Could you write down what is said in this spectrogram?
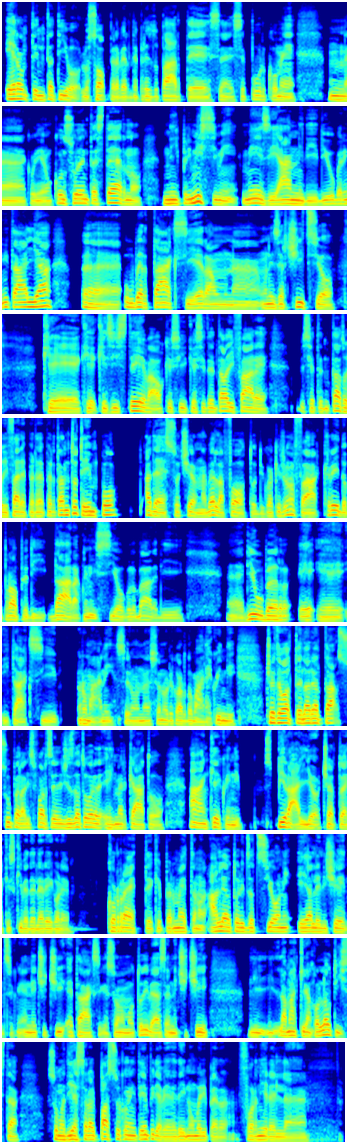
Era un tentativo, lo so, per averne preso parte, se, seppur come un, come dire, un, consulente esterno nei primissimi mesi e anni di, di, Uber in Italia. Uh, Uber Taxi era una, un esercizio che, che, che, esisteva o che si, che si tentava di fare, si è tentato di fare per, per tanto tempo, adesso c'era una bella foto di qualche giorno fa, credo proprio di Dara, quindi il CEO globale di, eh, di Uber e, e, i taxi romani, se non, se non, ricordo male. Quindi certe volte la realtà supera gli sforzi del legislatore e il mercato anche, quindi spiraglio, certo è che scrive delle regole corrette che permettono alle autorizzazioni e alle licenze, quindi NCC e taxi che sono molto diverse, NCC la macchina con l'autista, insomma di essere al passo con i tempi, di avere dei numeri per fornire il,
